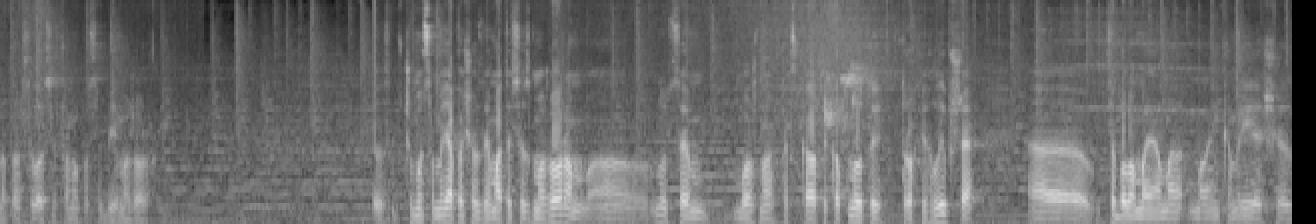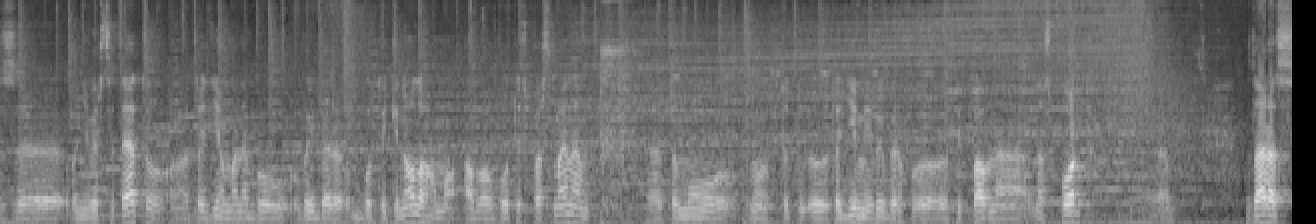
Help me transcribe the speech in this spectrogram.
напросилося саме по собі мажор. Чому саме я почав займатися з мажором? Е, Ну, це можна так сказати, копнути трохи глибше. Е, Це була моя маленька мрія ще з е, університету. Тоді в мене був вибір бути кінологом або бути спортсменом. Тому ну, тоді мій вибір підпав на, на спорт. Зараз,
